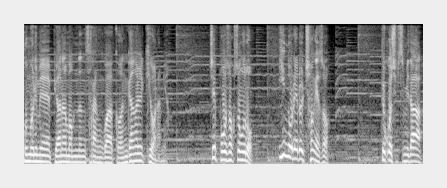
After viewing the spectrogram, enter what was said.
부모님의 변함없는 사랑과 건강을 기원하며 제 보석송으로 이 노래를 청해서 듣고 싶습니다.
